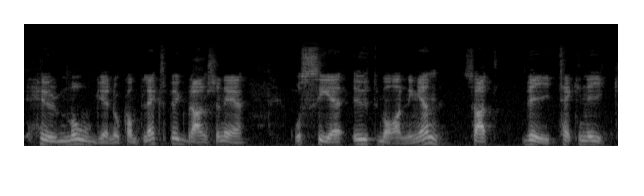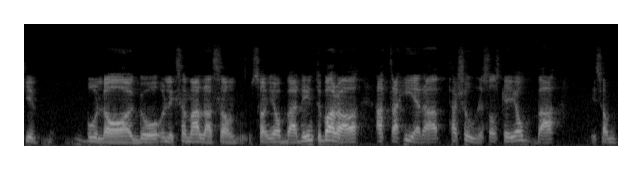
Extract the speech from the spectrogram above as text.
hur mogen och komplex byggbranschen är och se utmaningen så att vi teknikbolag och liksom alla som, som jobbar, det är inte bara att attrahera personer som ska jobba liksom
